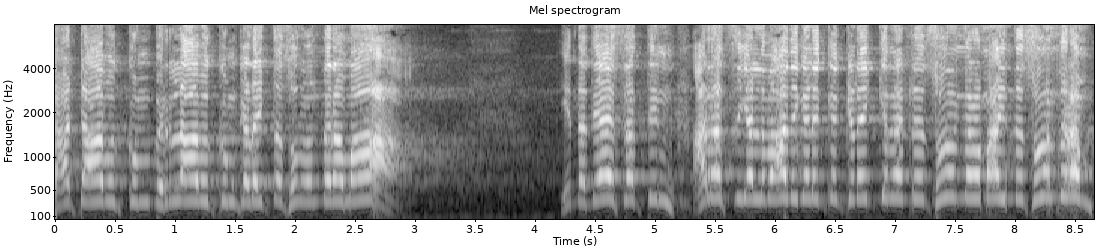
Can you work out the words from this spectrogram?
டாட்டாவுக்கும் பிர்லாவுக்கும் கிடைத்த சுதந்திரமா? இந்த தேசத்தின் அரசியல்வாதிகளுக்கு கிடைக்கிற சுதந்திரமா இந்த சுதந்திரம்?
